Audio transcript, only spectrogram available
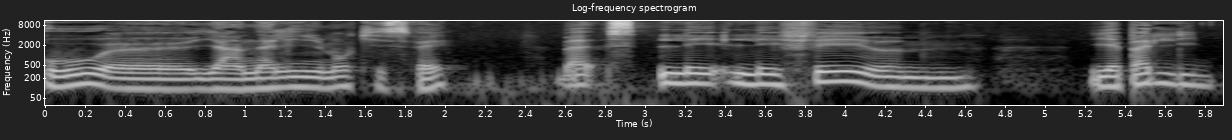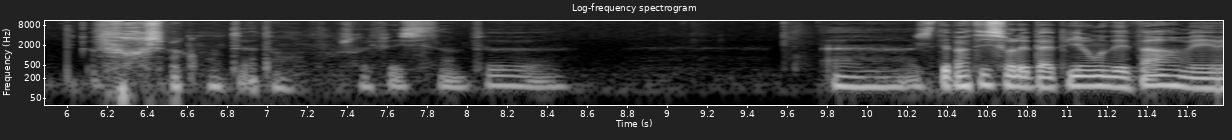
où euh, il y a un alignement qui se fait? Bah, les, les, faits, euh, il n'y a pas de. Je sais pas comment. Attends, je réfléchis un peu. J'étais parti sur les papillons au départ, mais.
